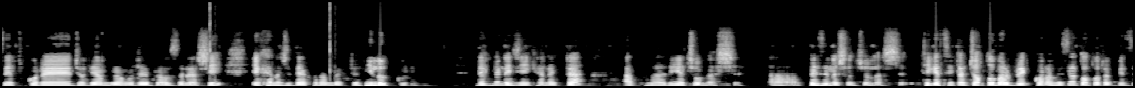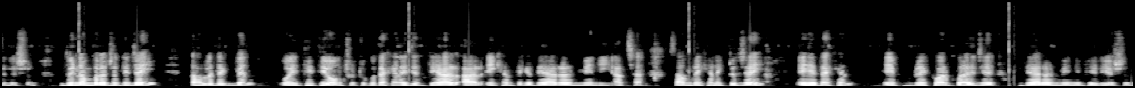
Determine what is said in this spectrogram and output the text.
সেভ করে যদি আমরা আমাদের ব্রাউজারে আসি, এখানে যদি এখন আমরা একটা রিলোড করি, দেখবেন এই যে এখানে একটা আপনার ইয়ে চলে আসছে প্রেজেন্টেশন চলে আসছে। ঠিক আছে, এটা যতবার ব্রেক করা হয়েছে ততটা প্রেজেন্টেশন দুই নম্বরে যদি যাই, তাহলে দেখবেন ওই দ্বিতীয় অংশটুকু। দেখেন এই যে দেয়ার আর, এইখান থেকে দেয়ার আর মেনি আচ্ছা। আমরা এখানে একটু যাই, এই যে দেখেন এই ব্রেক হওয়ার পরে যে দেয়ার আর মেনি ভেরিয়েশন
